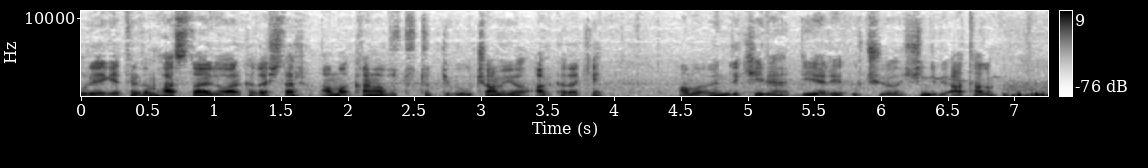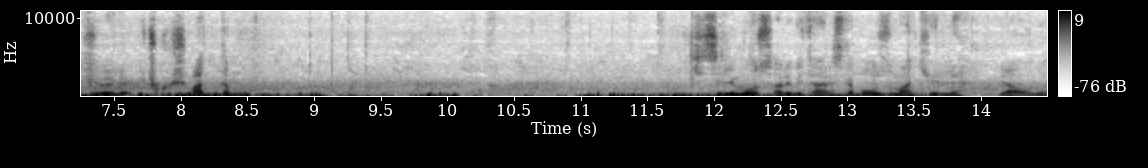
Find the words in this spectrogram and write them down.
buraya getirdim. Hastaydı o arkadaşlar. Ama kanadı tutuk gibi uçamıyor arkadaki. Ama öndekiyle diğeri uçuyor. Şimdi bir atalım. Şöyle üç kuş attım. İkisi limon sarı bir tanesi de bozduman kirli yavru.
